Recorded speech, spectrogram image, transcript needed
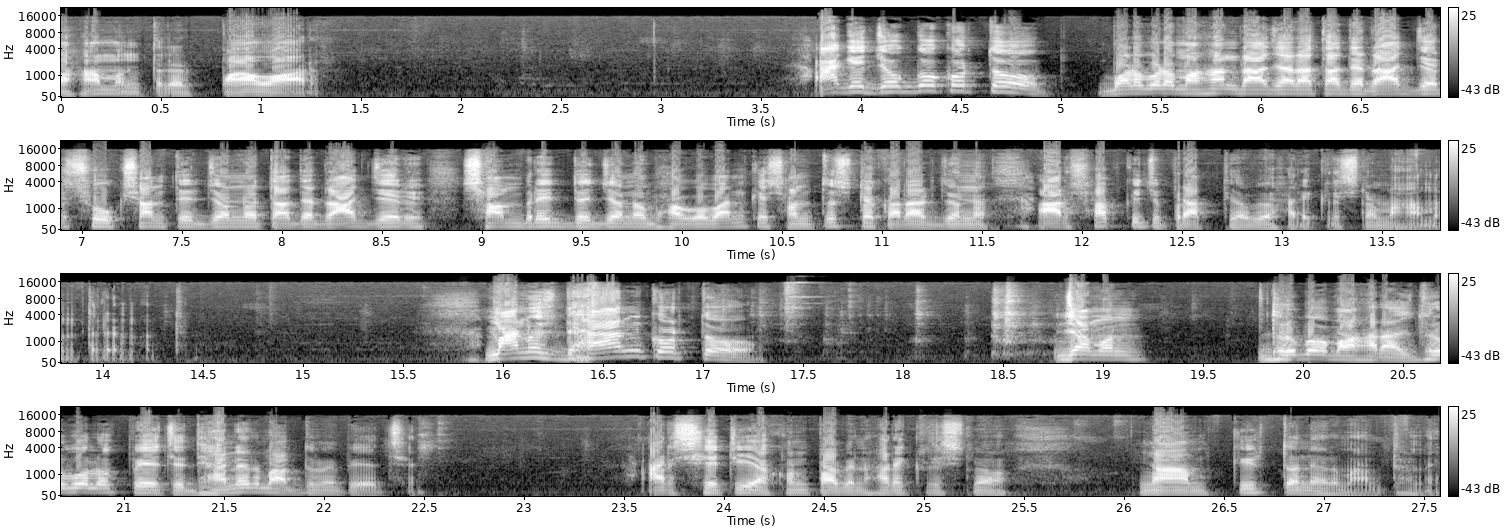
মহামন্ত্রের পাওয়ার আগে যজ্ঞ করত বড় বড় মহান রাজারা তাদের রাজ্যের সুখ শান্তির জন্য, তাদের রাজ্যের সমৃদ্ধির জন্য, ভগবানকে সন্তুষ্ট করার জন্য আর সব কিছু প্রাপ্তি হবে হরে কৃষ্ণ মহামন্ত্রের মাধ্যমে মানুষ ধ্যান করত। যেমন ধ্রুব মহারাজ, ধ্রুবলোক পেয়েছে, ধ্যানের মাধ্যমে পেয়েছে। আর সেটি এখন পাবেন হরে কৃষ্ণ নাম কীর্তনের মাধ্যমে।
